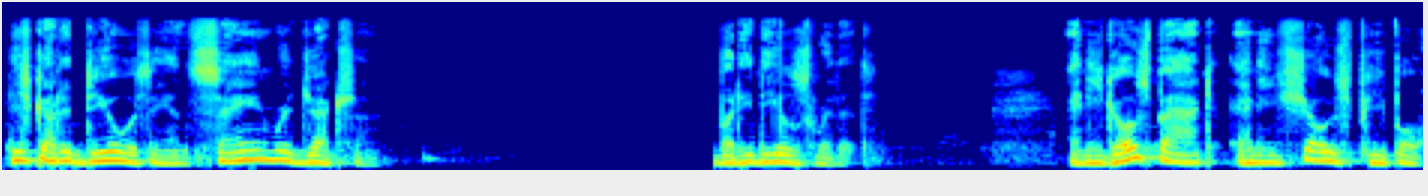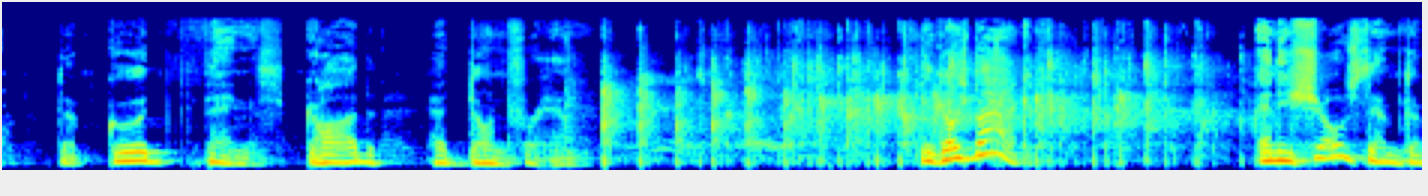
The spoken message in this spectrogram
He's got to deal with the insane rejection, but he deals with it. And he goes back and he shows people the good things God had done for him. He goes back and he shows them the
